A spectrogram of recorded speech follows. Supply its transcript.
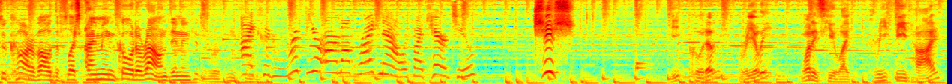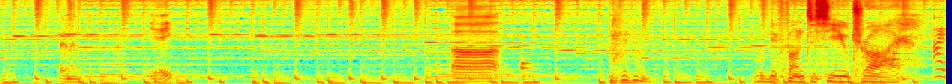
To carve out the flesh. I mean, code around in inhibitor. Hmm. I could rip your arm off right now if I cared to. Shish! He could have? Really? What is he, like three feet high? Wait a minute. Yay? Uh. Would be fun to see you try. I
